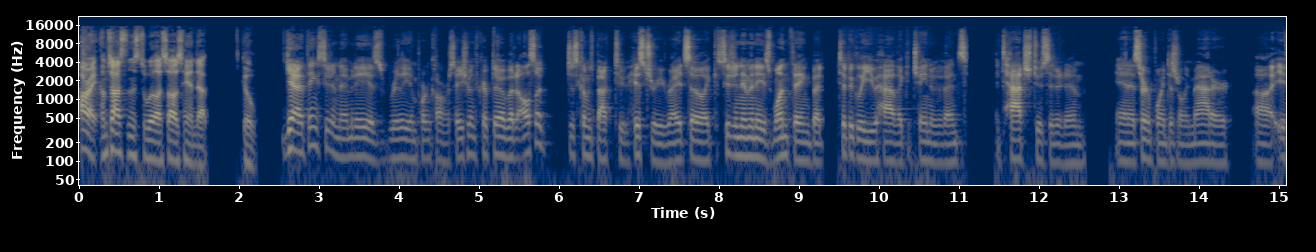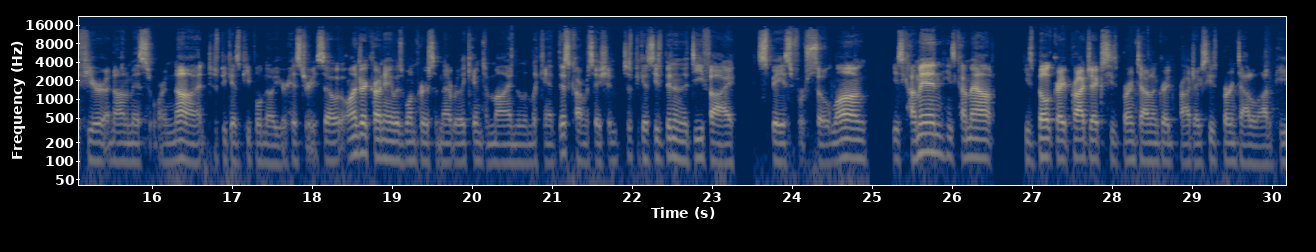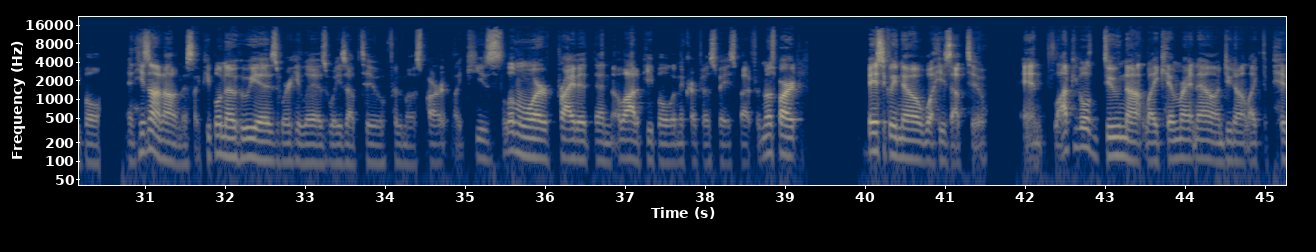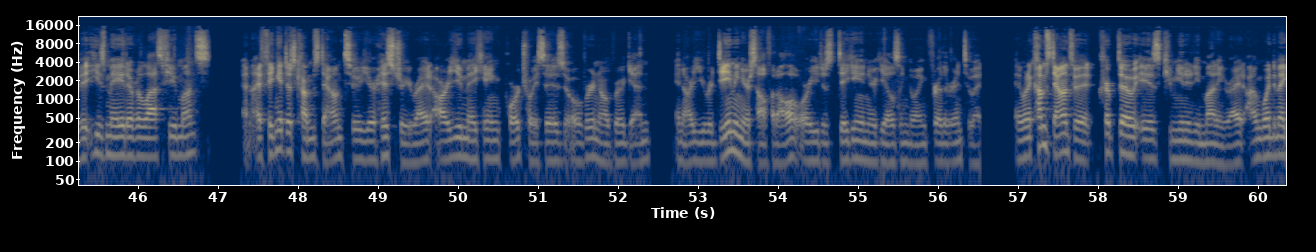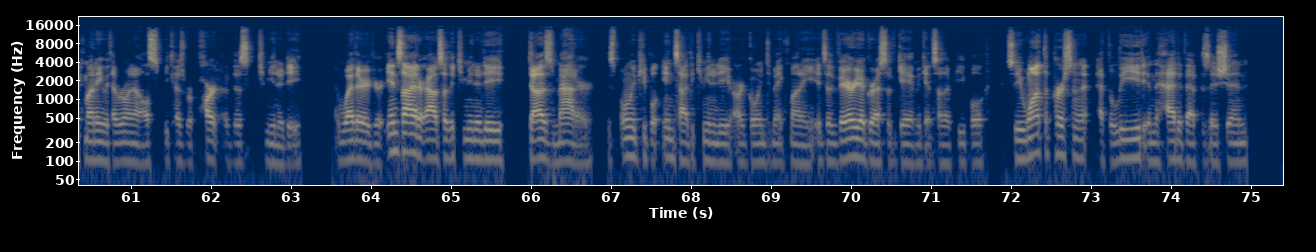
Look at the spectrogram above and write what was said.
All right, I'm tossing this to Will. I saw his hand up. Go. Yeah, I think pseudonymity is really important conversation with crypto, but it also just comes back to history, right? So like pseudonymity is one thing, but typically you have like a chain of events attached to a pseudonym, and at a certain point it doesn't really matter uh, if you're anonymous or not, just because people know your history. So Andre Cronje was one person that really came to mind when looking at this conversation, just because he's been in the DeFi space for so long. He's come in, he's come out, he's built great projects, he's burnt out on great projects, he's burnt out a lot of people and he's not anonymous. Like people know who he is, where he lives, what he's up to for the most part. Like he's a little more private than a lot of people in the crypto space, but for the most part, basically know what he's up to. And a lot of people do not like him right now and do not like the pivot he's made over the last few months. And I think it just comes down to your history, right? Are you making poor choices over and over again? And are you redeeming yourself at all? Or are you just digging in your heels and going further into it? And when it comes down to it, crypto is community money, right? I'm going to make money with everyone else because we're part of this community. And whether you're inside or outside the community does matter. Because only people inside the community are going to make money. It's a very aggressive game against other people. So you want the person at the lead in the head of that position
